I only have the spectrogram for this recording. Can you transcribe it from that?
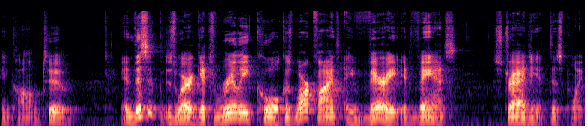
in column 2. And this is where it gets really cool because Mark finds a very advanced strategy at this point.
